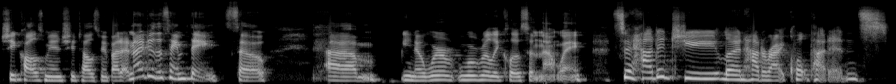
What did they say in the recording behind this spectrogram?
she calls me and she tells me about it, and I do the same thing. So." Um, you know we're we're really close in that way So, how did you learn how to write quilt patterns?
